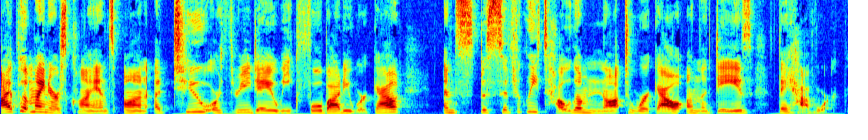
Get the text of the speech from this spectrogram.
I put my nurse clients on a two or three day a week full body workout and specifically tell them not to work out on the days they have work.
